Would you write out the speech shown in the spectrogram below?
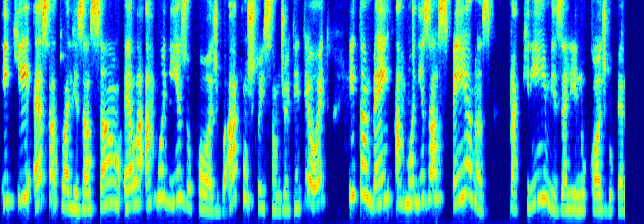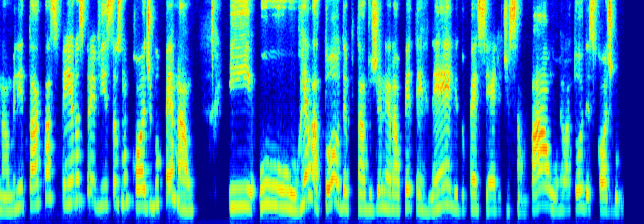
e que essa atualização ela harmoniza o código, a Constituição de 88 e também harmoniza as penas para crimes ali no Código Penal Militar com as penas previstas no Código Penal. E o relator, o deputado general Peternelli, do PSL de São Paulo, o relator desse Código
